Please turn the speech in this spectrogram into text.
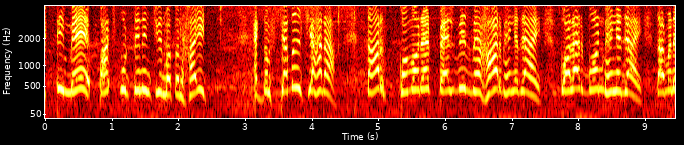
একটি মেয়ে পাঁচ ফুট তিন ইঞ্চির মতন হাইট একদম স্টেবল চেহারা, তার কোমরের পেলভিস হাড় ভেঙে যায়, কলার বোন ভেঙে যায়, তার মানে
